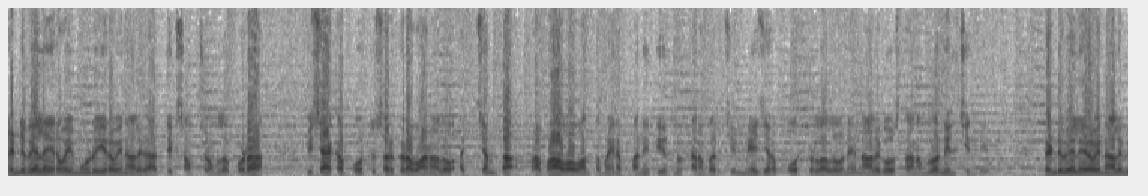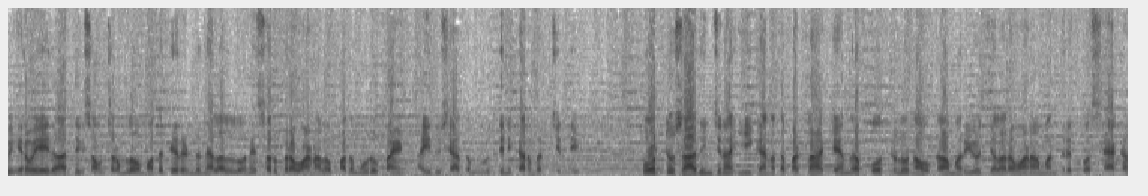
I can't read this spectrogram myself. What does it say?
రెండు వేల ఇరవై మూడు ఇరవై నాలుగు ఆర్థిక సంవత్సరంలో కూడా విశాఖ పోర్టు సరుకు రవాణాలో అత్యంత ప్రభావవంతమైన పనితీరును కనబరిచి మేజర్ పోర్టులలోనే నాలుగవ స్థానంలో నిలిచింది. రెండు వేల ఇరవై నాలుగు ఇరవై ఐదు ఆర్థిక సంవత్సరంలో మొదటి రెండు నెలల్లోనే సరుకు రవాణాలో పదమూడు పాయింట్ ఐదు శాతం వృద్ధిని కనబరిచింది. పోర్టు సాధించిన ఈ ఘనత పట్ల కేంద్ర పోర్టులు నౌకా మరియు జల రవాణా మంత్రిత్వ శాఖ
